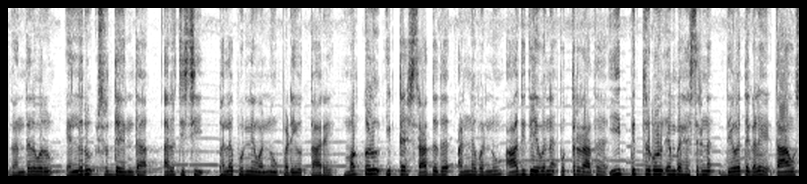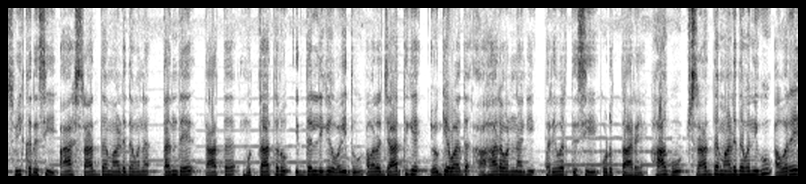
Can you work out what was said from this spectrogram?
ಗಂಧರ್ವರು ಎಲ್ಲರೂ ಶ್ರದ್ಧೆಯಿಂದ ಅರ್ಚಿಸಿ ಫಲಪುಣ್ಯವನ್ನು ಪಡೆಯುತ್ತಾರೆ. ಮಕ್ಕಳು ಇಟ್ಟ ಶ್ರಾದ್ದದ ಅನ್ನವನ್ನು ಆದಿದೇವನ ಪುತ್ರರಾದ ಈ ಪಿತೃಗಳು ಎಂಬ ಹೆಸರಿನ ದೇವತೆಗಳೇ ತಾವು ಸ್ವೀಕರಿಸಿ ಆ ಶ್ರಾದ್ದ ಮಾಡಿದವನ ತಂದೆ, ತಾತ, ಮುತ್ತಾತರು ಇದ್ದಲ್ಲಿಗೆ ಒಯ್ದು ಅವರ ಜಾತಿಗೆ ಯೋಗ್ಯವಾದ ಆಹಾರವನ್ನಾಗಿ ಪರಿವರ್ತಿಸಿ ಕೊಡುತ್ತಾರೆ. ಹಾಗೂ ಶ್ರಾದ್ದ ಮಾಡಿದವನಿಗೂ ಅವರೇ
